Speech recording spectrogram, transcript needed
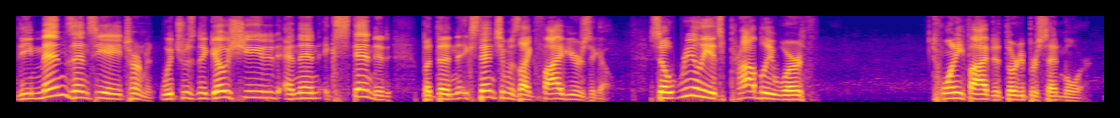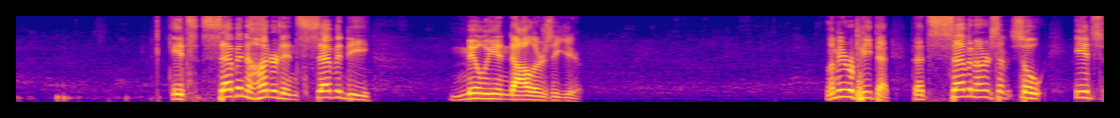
The men's NCAA tournament, which was negotiated and then extended, but the extension was like five years ago. So really, it's probably worth 25 to 30% more. It's $770 million a year. Let me repeat that. That's 770. So it's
